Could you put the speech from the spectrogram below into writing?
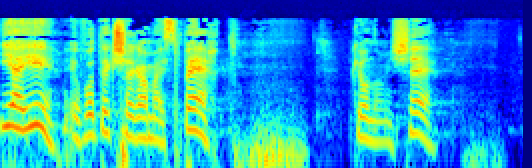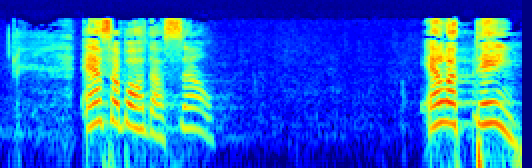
E aí, eu vou ter que chegar mais perto, porque eu não enxergo. Essa bordação, ela tem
